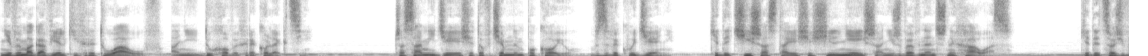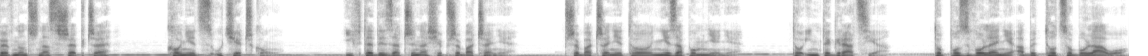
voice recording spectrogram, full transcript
Nie wymaga wielkich rytuałów ani duchowych rekolekcji. Czasami dzieje się to w ciemnym pokoju, w zwykły dzień, kiedy cisza staje się silniejsza niż wewnętrzny hałas. Kiedy coś wewnątrz nas szepcze: koniec z ucieczką. I wtedy zaczyna się przebaczenie. Przebaczenie to niezapomnienie, to integracja, to pozwolenie, aby to, co bolało,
